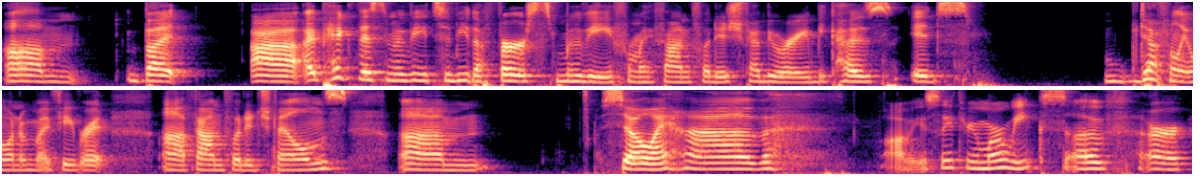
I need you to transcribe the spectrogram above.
Um, but uh, I picked this movie to be the first movie for my found footage February because it's definitely one of my favorite uh, found footage films. Um, so I have obviously three more weeks of, or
